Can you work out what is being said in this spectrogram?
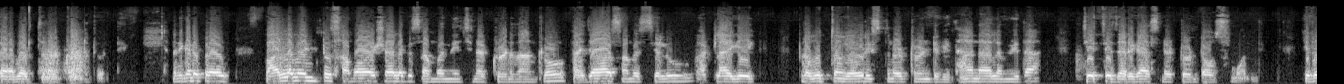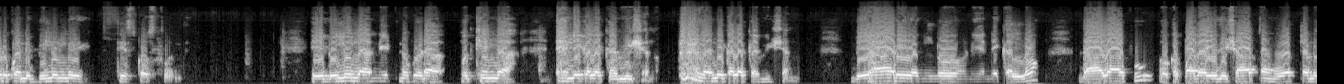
కనబడుతున్నటువంటి ఎందుకంటే ప్ర- పార్లమెంటు సమావేశాలకు సంబంధించినటువంటి దాంట్లో ప్రజా సమస్యలు అట్లాగే ప్రభుత్వం వ్యవహరిస్తున్నటువంటి విధానాల మీద చర్చ జరగాల్సినటువంటి అవసరం ఉంది. ఇప్పుడు కొన్ని బిల్లుల్ని తీసుకొస్తుంది. ఈ బిల్లులన్నిటిని కూడా ముఖ్యంగా ఎన్నికల కమిషన్ ఎన్నికల కమిషన్. బీహారీలోని ఎన్నికల్లో దాదాపు ఒక పదహైదు శాతం ఓట్లను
